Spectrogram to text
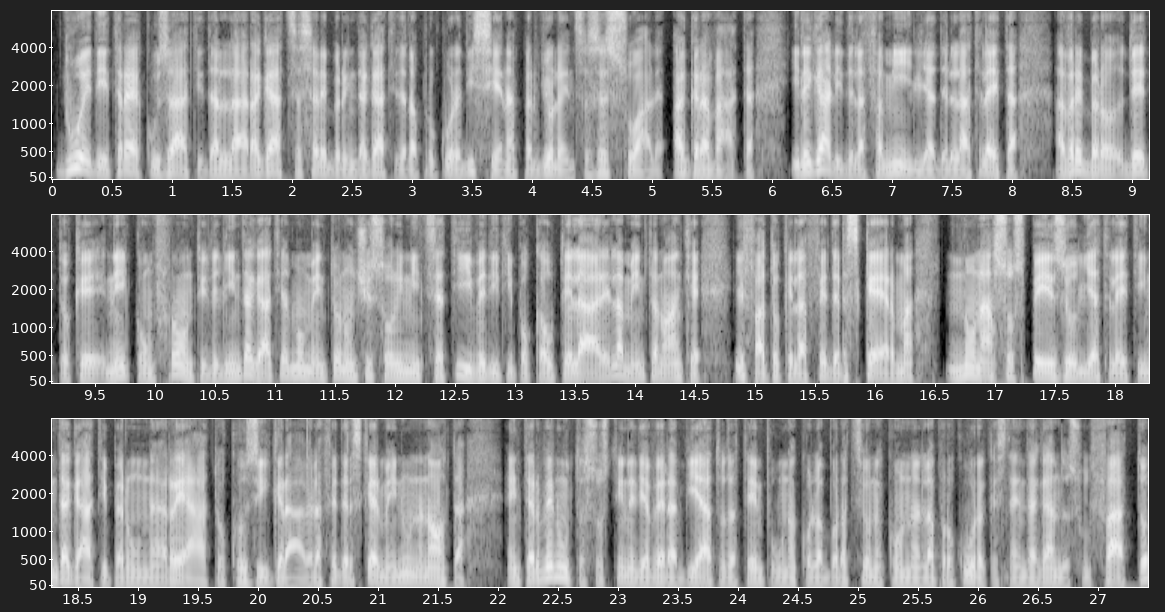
Due dei tre accusati dalla ragazza sarebbero indagati dalla procura di Siena per violenza sessuale aggravata. I legali della famiglia dell'atleta avrebbero detto che nei confronti degli indagati al momento non ci sono iniziative di tipo cautelare lamentano anche il fatto che la Federscherma non ha sospeso gli atleti indagati per un reato così grave. La Federscherma in una nota è intervenuta, sostiene di aver avviato da tempo una collaborazione con la Procura che sta indagando sul fatto.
